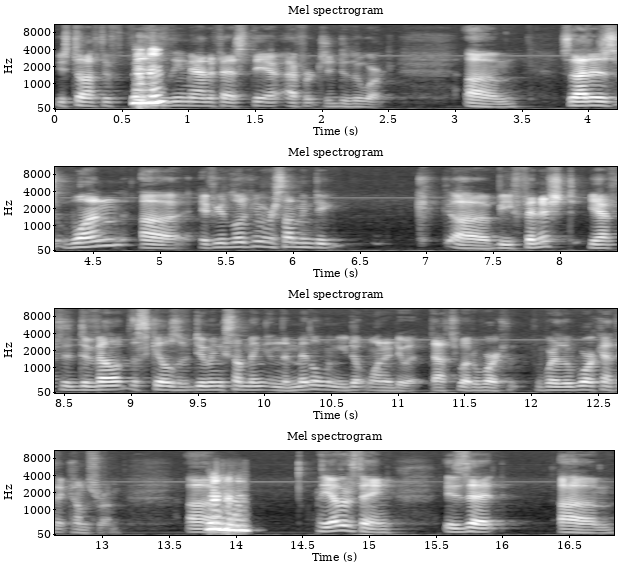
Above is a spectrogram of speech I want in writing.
You still have to physically manifest the effort to do the work. Um, so that is one. Uh, if you're looking for something to uh, be finished, you have to develop the skills of doing something in the middle when you don't want to do it. That's what work where the work ethic comes from. Um, Mhm. The other thing is that um,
